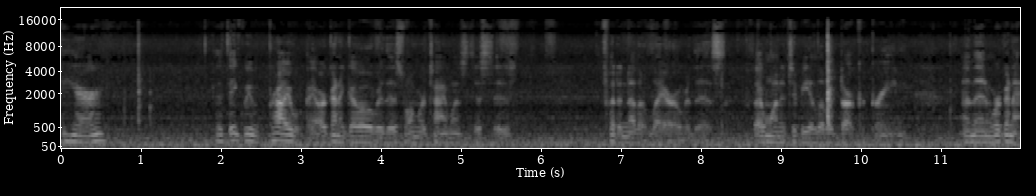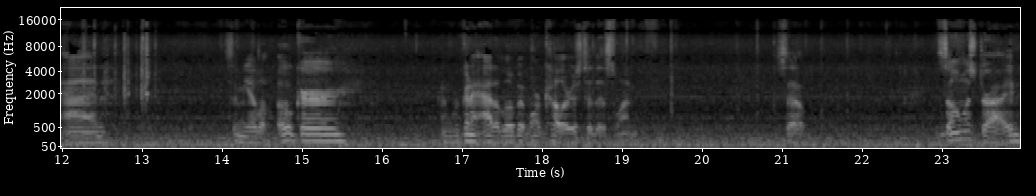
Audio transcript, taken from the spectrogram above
here. I think we probably are gonna go over this one more time once this is, put another layer over this. I want it to be a little darker green. And then we're gonna add some yellow ochre. And we're gonna add a little bit more colors to this one. So, it's almost dried.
